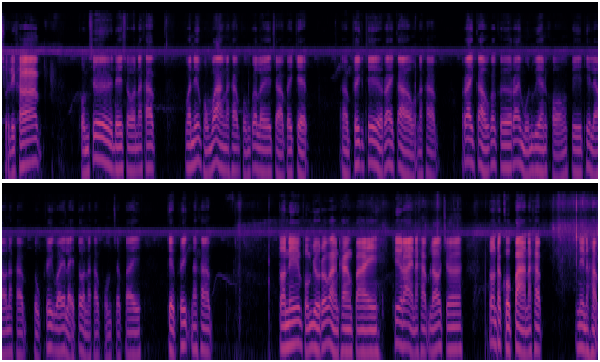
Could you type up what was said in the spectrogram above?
สวัสดีครับ ผมชื่อเดโชนะครับ วันนี้ผมว่างนะครับ ผมก็เลยจะไปเก็บพริกที่ไร่เก่านะครับ ไร่เก่าก็คือไร่หมุนเวียนของปีที่แล้วนะครับ ปลูกพริกไว้หลายต้นนะครับ ผมจะไปเก็บพริกนะครับ ตอนนี้ผมอยู่ระหว่างทางไปที่ไร่นะครับ แล้วเจอต้นตะโขบป่านะครับ นี่นะครับ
